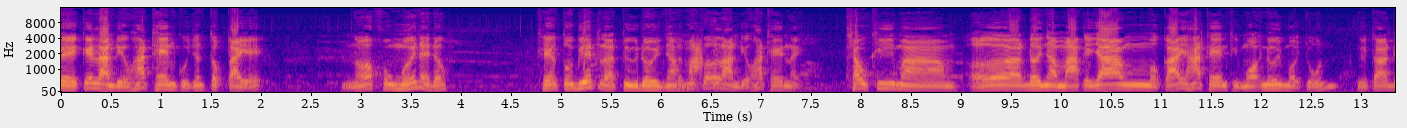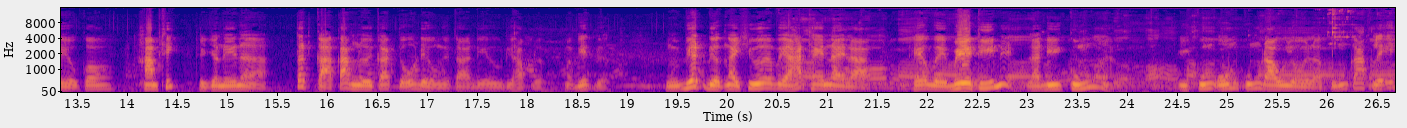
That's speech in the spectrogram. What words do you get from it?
Về cái làn điệu hát then của dân tộc Tày ấy, nó không mới này đâu. Theo tôi biết là từ đời nhà Mạc có làn điệu hát then này. Sau khi mà ở đời nhà Mạc ra một cái hát then thì mọi nơi mọi chốn người ta đều có ham thích. Thì cho nên là tất cả các nơi các chỗ đều người ta đều đi học được mà biết được. Mình biết được ngày xưa về hát then này là theo về mê tín ấy, là đi cúng đi cúng ốm cúng đau rồi là cúng các lễ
